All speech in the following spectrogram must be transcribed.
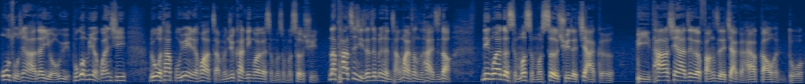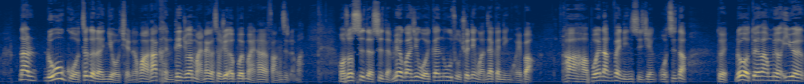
屋主现在还在犹豫。不过没有关系，如果他不愿意的话，咱们去看另外一个什么什么社区。那他自己在这边很常卖房子，他也知道另外一个什么什么社区的价格比他现在这个房子的价格还要高很多。那如果这个人有钱的话，他肯定就会买那个社区，而不会买他的房子了嘛？我说是的，是的，没有关系，我跟屋主确定完再跟您回报。好好，不会浪费您时间。我知道，对，如果对方没有意愿，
